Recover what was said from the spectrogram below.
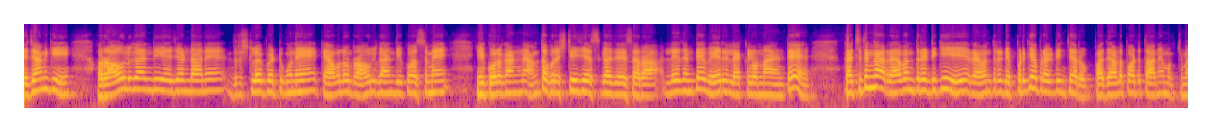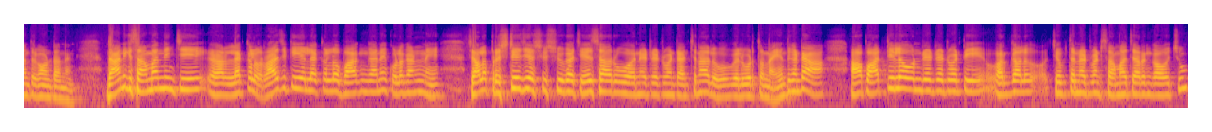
నిజానికి రాహుల్ గాంధీ ఎజెండానే దృష్టిలో పెట్టుకునే కేవలం రాహుల్ గాంధీ కోసమే ఈ కులగణని అంత ప్రెస్టీజియస్గా చేశారా? లేదంటే వేరే లెక్కలు ఉన్నాయంటే ఖచ్చితంగా రేవంత్ రెడ్డికి రేవంత్ రెడ్డి ఇప్పటికే ప్రకటించారు. పదేళ్ళ పాటు తానే ముఖ్యమంత్రిగా ఉంటానని. దానికి సంబంధించి లెక్కలు రాజకీయ లెక్కల్లో భాగంగానే కులగణని చాలా ప్రెస్టీజియస్ ఇష్యూగా చేశారు అనేటటువంటి అంచనాలు వెలువడుతున్నాయి. ఎందుకంటే ఆ- పార్టీలో ఉండేటటువంటి వర్గాలు చెబుతున్నటువంటి సమాచారం కావచ్చు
